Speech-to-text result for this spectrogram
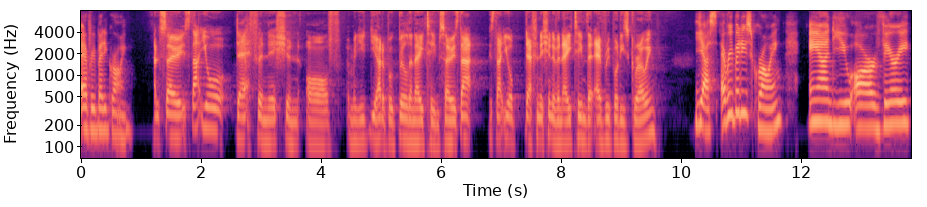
Everybody growing. And so is that your definition of I mean you, you had a book build an A team. So is that is that your definition of an A team that everybody's growing? Yes, everybody's growing and you are very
